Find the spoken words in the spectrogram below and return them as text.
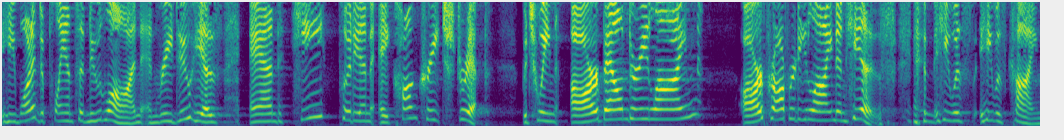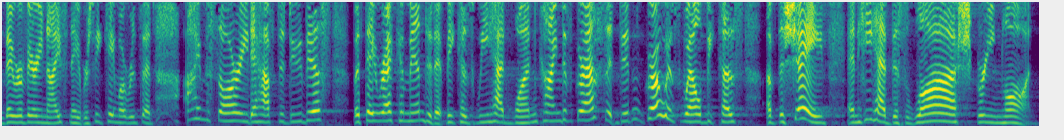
he wanted to plant a new lawn and redo his and he put in a concrete strip between our boundary line, our property line and his. And he was, he was kind. They were very nice neighbors. He came over and said, I'm sorry to have to do this, but they recommended it because we had one kind of grass that didn't grow as well because of the shade. And he had this lush green lawn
